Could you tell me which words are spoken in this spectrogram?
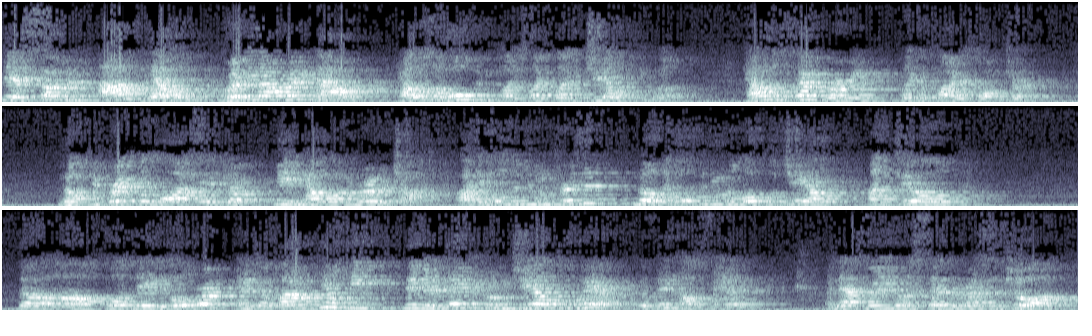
They're summoned out of hell, where they are right now. Hell is a holding place, like, like jail, if you will. Hell is temporary, like a fire is long term. No, if you break the law, say you're being held on a murder charge. Are they holding you in prison? No, they're holding you in a local jail until the uh, court date is over. And if you're found guilty, then you're taken from jail to where? The big house, man. And that's where you're going to spend the rest of your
